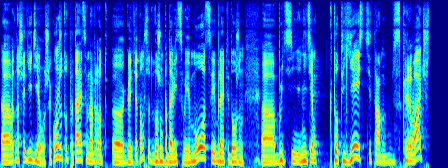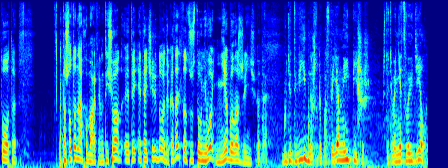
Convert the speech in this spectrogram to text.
э, в отношении девушек. Он же тут пытается, наоборот, э, говорить о том, что ты должен подавить свои эмоции, блядь, ты должен э, быть не тем, кто ты есть, и там скрывать что-то. Пошел ты нахуй, Мартин. Это еще это, это очередное доказательство, что у него не было женщин. это. Будет видно, что ты постоянно ей пишешь, что у тебя нет своих дел,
